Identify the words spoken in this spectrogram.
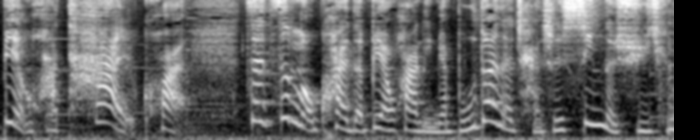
变化太快，在这么快的变化里面，不断的产生新的需求，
